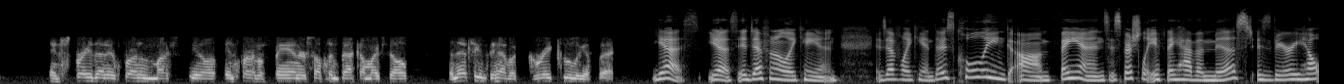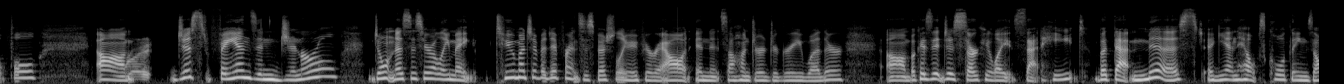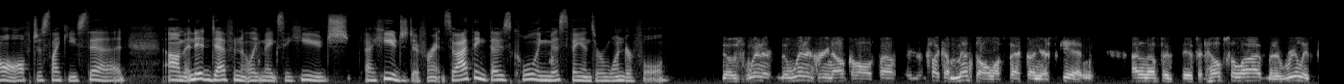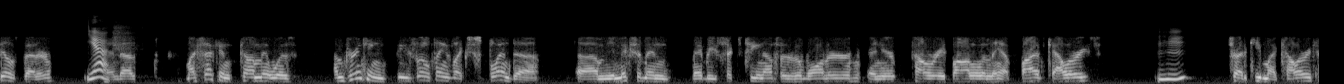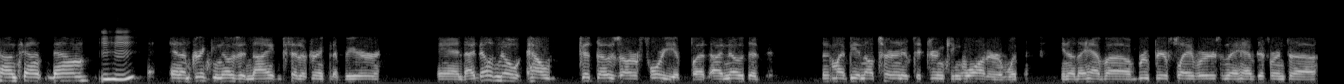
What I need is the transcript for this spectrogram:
and spray that in front of my, you know, in front of a fan or something back on myself, and that seems to have a great cooling effect. Yes, yes, it definitely can. It definitely can. Those cooling um, fans, especially if they have a mist, is very helpful. Um, Right. Just fans in general don't necessarily make too much of a difference, especially if you're out and it's 100 degree weather, um, because it just circulates that heat. But that mist, again, helps cool things off, just like you said. Um, and it definitely makes a huge, a huge difference. So I think those cooling mist fans are wonderful. Those winter, the wintergreen alcohol, it's like a menthol effect on your skin. I don't know if it, if it helps a lot, but it really feels better. Yeah. And uh, my second comment was, I'm drinking these little things like Splenda. Um, you mix them in maybe 16 ounces of water in your Powerade bottle, and they have five calories. Mm-hmm. Try to keep my calorie content down, Mm-hmm. and I'm drinking those at night instead of drinking a beer. And I don't know how good those are for you, but I know that that might be an alternative to drinking water. With you know, they have uh, root beer flavors, and they have different uh,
